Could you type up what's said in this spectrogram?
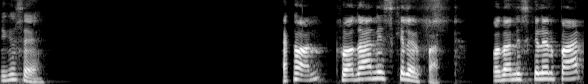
ঠিক আছে? এখন প্রধান স্কেলের পার্ট প্রধান স্কেলের পার্ট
